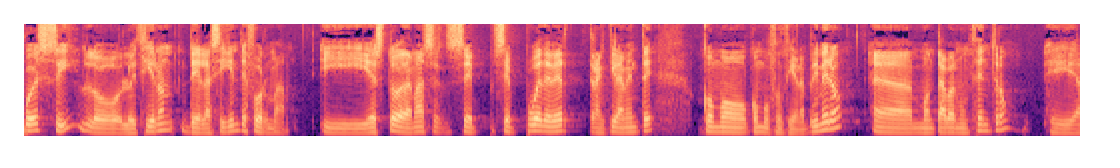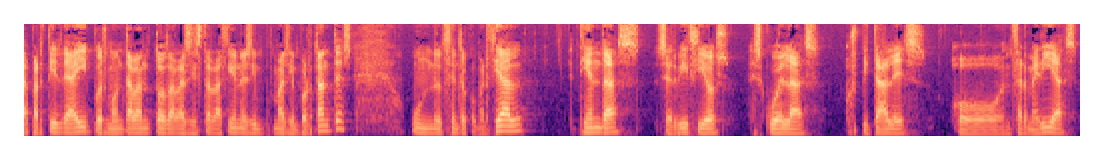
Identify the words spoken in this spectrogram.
pues sí, lo, lo hicieron de la siguiente forma. Y esto además se, se puede ver tranquilamente cómo, cómo funciona. Primero, eh, montaban un centro, y a partir de ahí pues montaban todas las instalaciones más importantes, un centro comercial, tiendas, servicios, escuelas, hospitales o enfermerías.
